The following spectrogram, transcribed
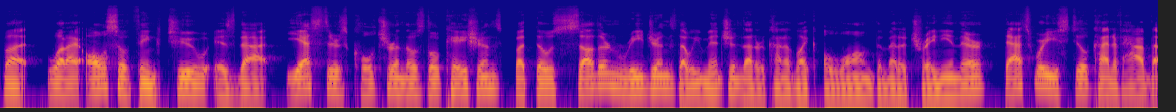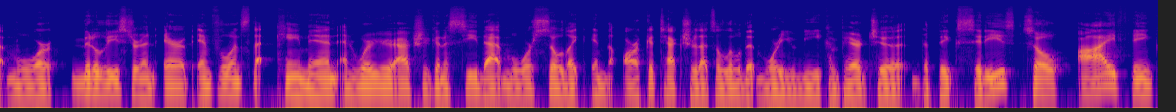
But what I also think too is that, yes, there's culture in those locations, but those southern regions that we mentioned that are kind of like along the Mediterranean there, that's where you still kind of have that more Middle Eastern and Arab influence that came in, and where you're actually going to see that more so like in the architecture that's a little bit more unique compared to the big cities. So I think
